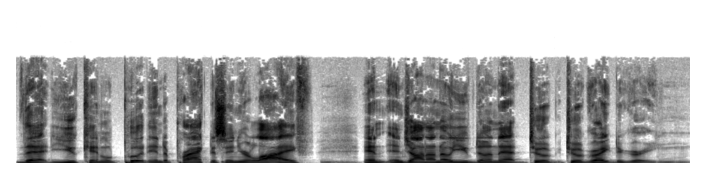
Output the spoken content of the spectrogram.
that you can put into practice in your life. And and John, I know you've done that to a, to a great degree.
